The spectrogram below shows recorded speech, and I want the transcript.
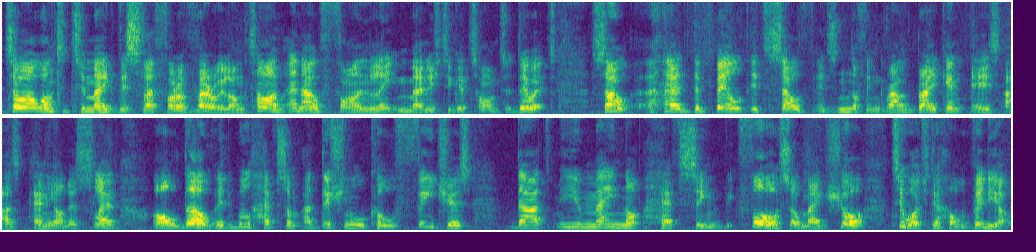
So I wanted to make this sled for a very long time and now finally managed to get time to do it. So uh, the build itself is nothing groundbreaking, is as any other sled, although it will have some additional cool features that you may not have seen before, so make sure to watch the whole video.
